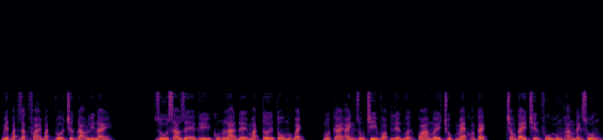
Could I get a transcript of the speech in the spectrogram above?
biết bắt giặc phải bắt vua trước đạo lý này. Dù sao dễ gỉ cũng là để mắt tới tô một bạch, một cái anh dũng chi vọt liền vượt qua mấy chục mét khoảng cách, trong tay chiến phủ hùng hăng đánh xuống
